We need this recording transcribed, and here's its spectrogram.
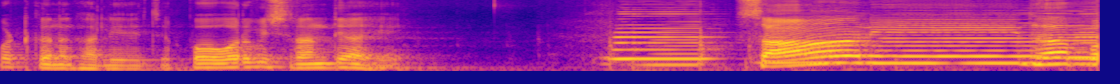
पटकन खाली यायचे. पवर विश्रांती आहे. सानी धप.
